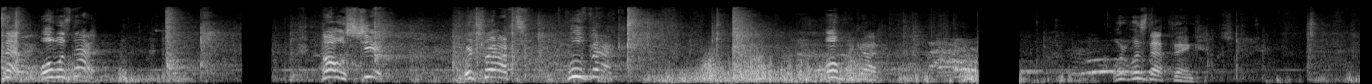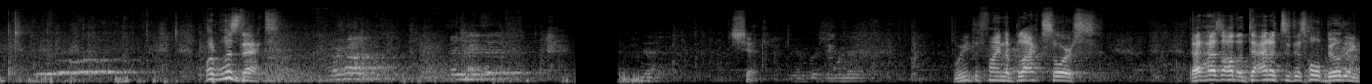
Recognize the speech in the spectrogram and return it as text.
That- What was that? Oh shit! We're trapped! Move back! Oh my god. What was that thing? What was that? Shit. We need to find the black source. That has all the data to this whole building.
